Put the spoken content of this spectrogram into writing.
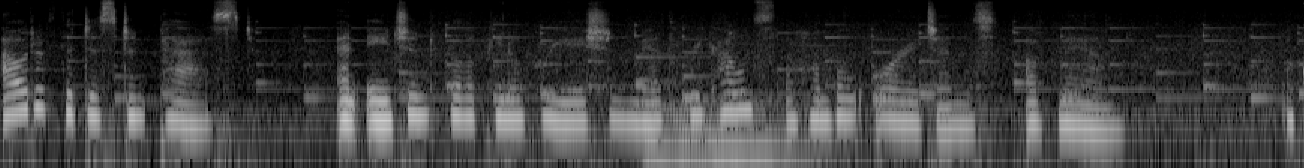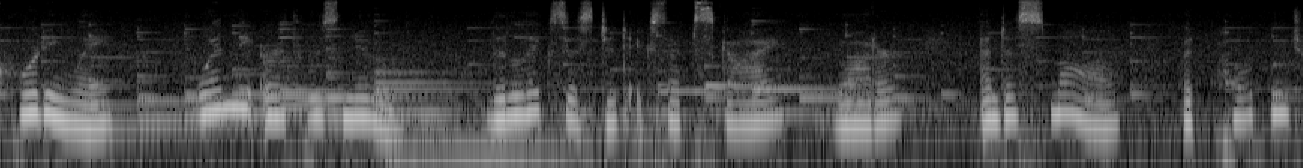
Out of the distant past, an ancient Filipino creation myth recounts the humble origins of man. Accordingly, when the earth was new, little existed except sky, water, and a small but potent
